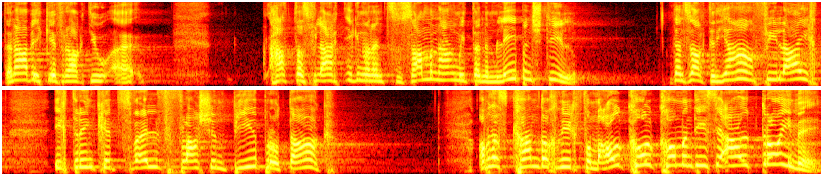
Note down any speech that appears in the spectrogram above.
Dann habe ich gefragt, du, äh, hat das vielleicht irgendeinen Zusammenhang mit deinem Lebensstil? Dann sagt er, ja, vielleicht. Ich trinke zwölf Flaschen Bier pro Tag. Aber das kann doch nicht vom Alkohol kommen, diese Albträume.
